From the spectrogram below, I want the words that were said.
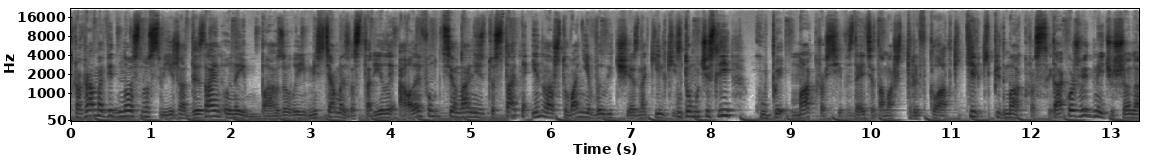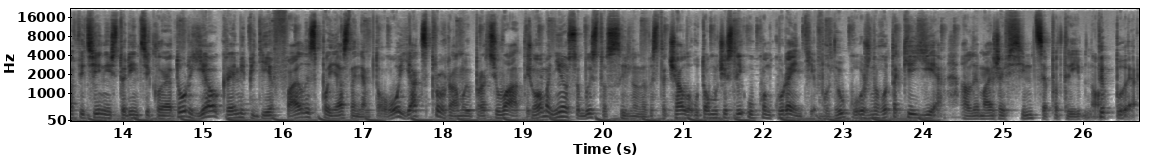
Програма відносно свіжа, дизайн у неї базовий, місцями застарілий, але функціональність достатня і налаштувань є величезна кількість, у тому числі купи макросів. Здається, там аж три вкладки, тільки під макроси. Також відмічу, що на офіційній сторінці клавіатур є окремі PDF-файли з поясненням того, як з програмою працювати, чого мені особисто сильно не вистачало, у тому числі у конкурентів. Вони у кожного таке є, але майже всім це потрібно. Тепер.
